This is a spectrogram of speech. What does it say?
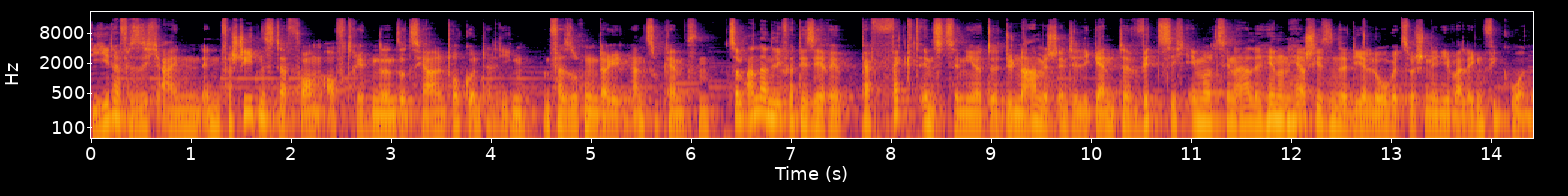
die jeder für sich einen in verschiedenster Form auftretenden sozialen Druck unterliegen und versuchen dagegen anzukämpfen. Zum anderen liefert die Serie perfekt inszenierte, dynamisch intelligente, witzig emotionale, hin und herschießende Dialoge zwischen den jeweiligen Figuren.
